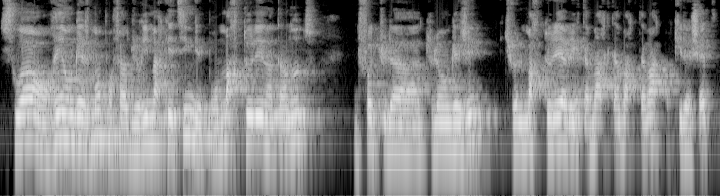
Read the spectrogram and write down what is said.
soit en réengagement pour faire du remarketing et pour marteler l'internaute une fois que tu l'as engagé. Tu vas le marteler avec ta marque, ta marque, ta marque pour qu'il achète.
